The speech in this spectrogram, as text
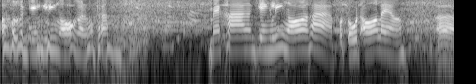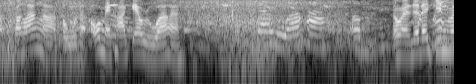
เอากางเกงลิงออกกันแล้วค่ะ แม่ค้ากางเกงลิงออกแล้วค่ะประตูออกแล้วเออข้างล่างอะตูดอะโอ้แม่ค้าแก้วรัวค่ะแม่หัวค่ะเอิ่มเดี๋ยวแหวนจะได้กินไหม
